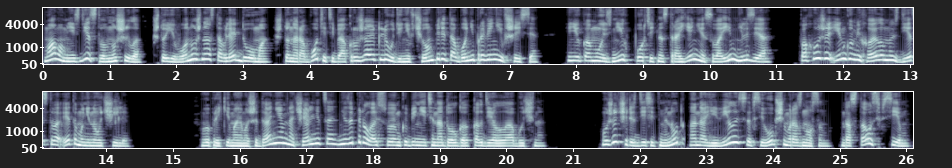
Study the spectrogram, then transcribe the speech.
Мама мне с детства внушила, что его нужно оставлять дома, что на работе тебя окружают люди, ни в чем перед тобой не провинившиеся, и никому из них портить настроение своим нельзя. Похоже, Ингу Михайловну с детства этому не научили. Вопреки моим ожиданиям, начальница не заперлась в своем кабинете надолго, как делала обычно. Уже через 10 минут она явилась со всеобщим разносом. Досталось всем.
